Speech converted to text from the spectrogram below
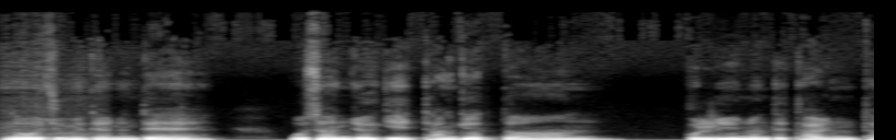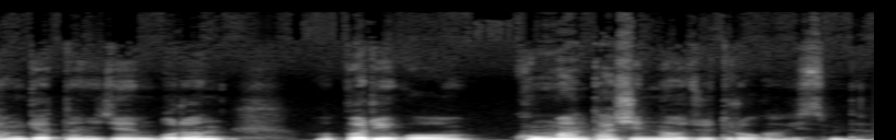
넣어주면 되는데 우선 여기 담겼던 불리는데 당- 담겼던 이제 물은 어, 버리고 콩만 다시 넣어주도록 하겠습니다.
